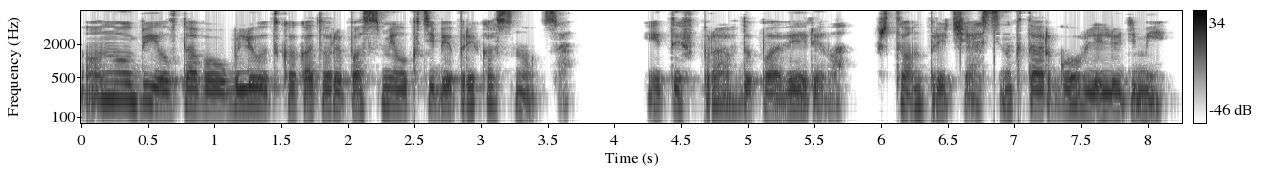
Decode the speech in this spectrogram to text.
Он убил того ублюдка, который посмел к тебе прикоснуться. И ты вправду поверила, что он причастен к торговле людьми.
